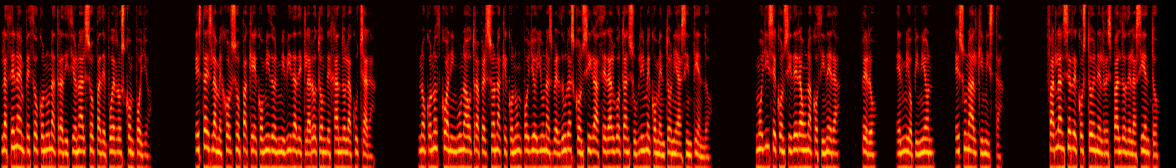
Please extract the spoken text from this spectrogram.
La cena empezó con una tradicional sopa de puerros con pollo. Esta es la mejor sopa que he comido en mi vida, declaró Tom dejando la cuchara. No conozco a ninguna otra persona que con un pollo y unas verduras consiga hacer algo tan sublime, comentó Nia asintiendo. Molly se considera una cocinera, pero, en mi opinión, es una alquimista. Farlan se recostó en el respaldo del asiento,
